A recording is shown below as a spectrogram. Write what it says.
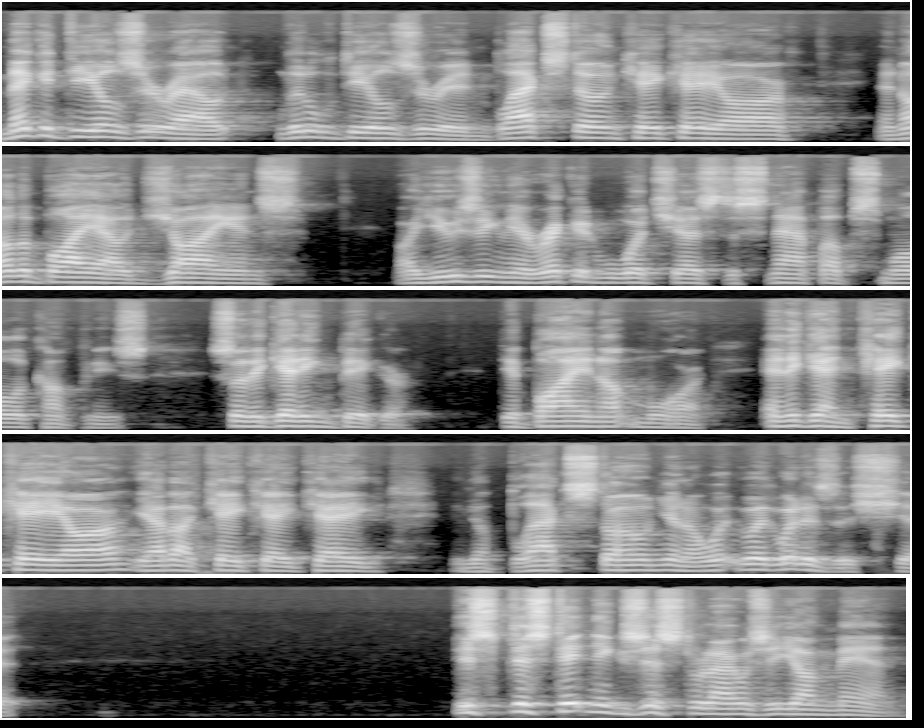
Mega deals are out, little deals are in. Blackstone, KKR, and other buyout giants are using their record war chest to snap up smaller companies. So they're getting bigger. They're buying up more. And again, KKR, yeah, about KKK, you got Blackstone, you know, what, what, what is this shit? This, this didn't exist when I was a young man.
